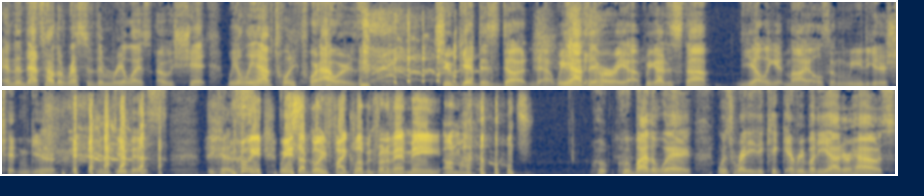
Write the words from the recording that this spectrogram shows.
And then that's how the rest of them realize, "Oh shit, we only have 24 hours to get this done now. We have to hurry up. We got to stop yelling at Miles, and we need to get her shit in gear and do this because we we need to stop going Fight Club in front of Aunt May on Miles. who who by the way was ready to kick everybody out her house,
